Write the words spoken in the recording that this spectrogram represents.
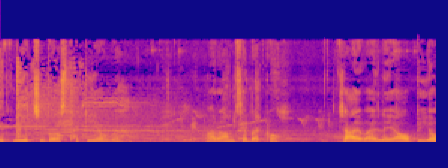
इतनी अच्छी व्यवस्था किए हुए हैं। आराम से बैठो। चाय वाय ले आओ, पियो।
